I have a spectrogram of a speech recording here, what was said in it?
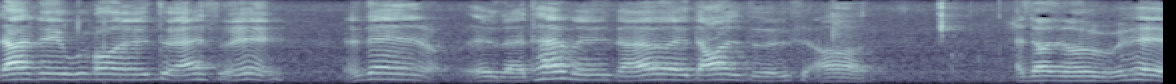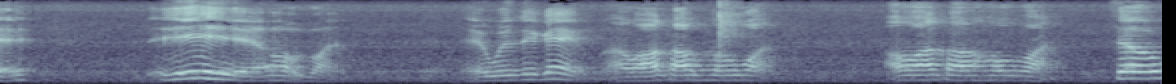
that they were going to in. And then in the tenth the LA Dodgers, uh, I don't know who hit it. He hit a home run. It was the game. I walk off home run. I walk off home run. So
